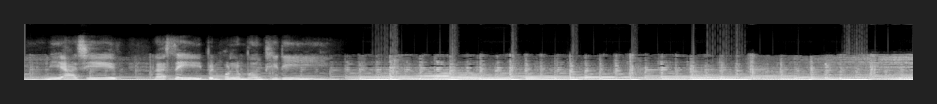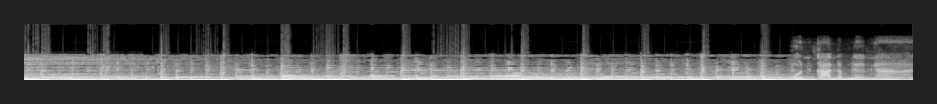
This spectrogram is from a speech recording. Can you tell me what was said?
ำมีอาชีพ และ 4. เป็นพลเมืองที่ดี การดำเนินงาน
